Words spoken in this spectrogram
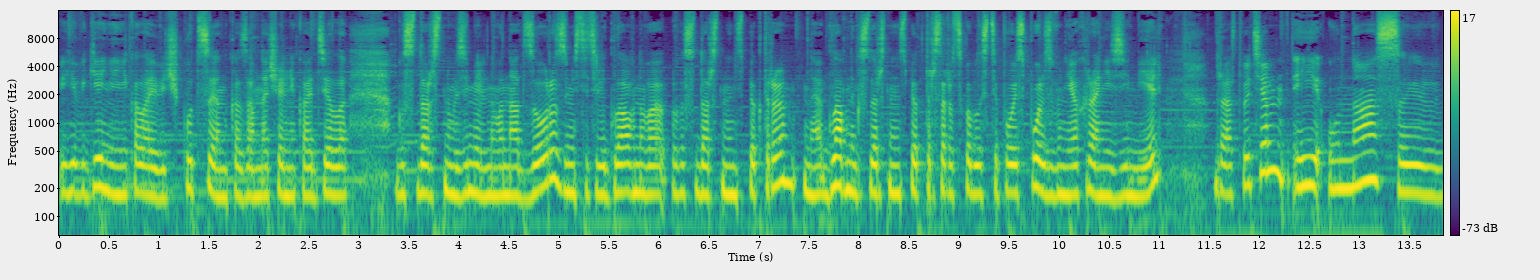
Евгений Николаевич Куценко, замначальника отдела государственного земельного надзора, заместитель главного государственного инспектора, э, главный государственный инспектор Саратовской области по использованию и охране земель. Здравствуйте. И у нас э,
